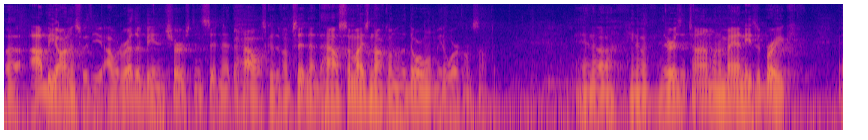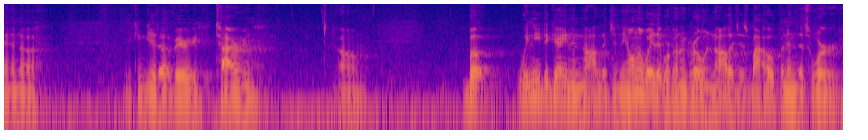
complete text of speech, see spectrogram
Uh, I'll be honest with you, I would rather be in church than sitting at the house because if I'm sitting at the house, somebody's knocking on the door wanting me to work on something. And, uh, you know, there is a time when a man needs a break, and uh, it can get uh, very tiring. Um, but we need to gain in knowledge, and the only way that we're going to grow in knowledge is by opening this word.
